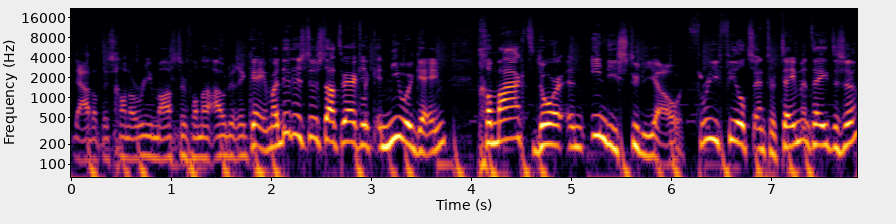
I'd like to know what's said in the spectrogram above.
ja, dat is gewoon een remaster van een oudere game. Maar dit is dus daadwerkelijk een nieuwe game. Gemaakt door een indie studio. Three Fields Entertainment heten ze.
